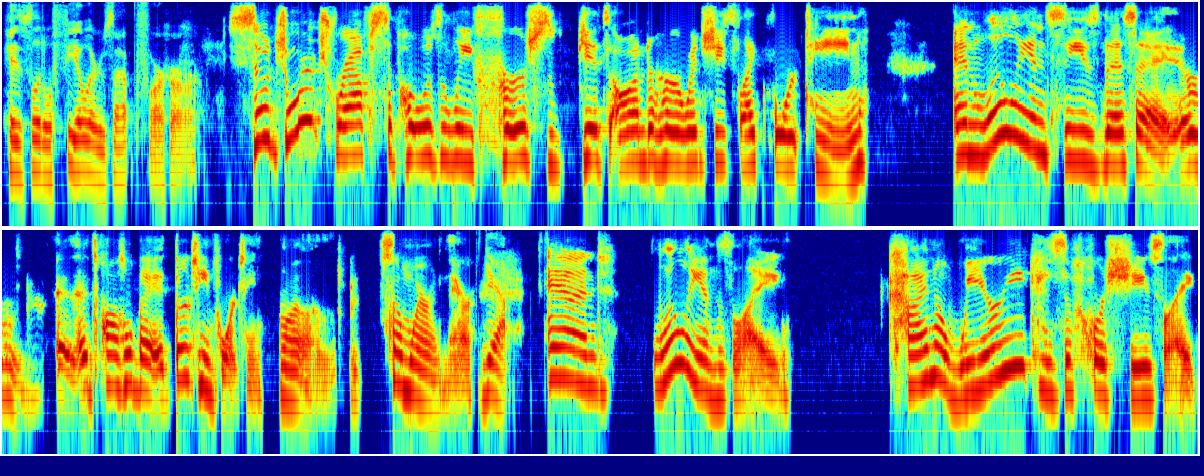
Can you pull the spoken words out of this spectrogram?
his little feelers up for her? So george raft supposedly first gets onto her when she's like 14 and lillian sees this uh, or it's possible but 13 14 well, somewhere in there. Yeah. And Lillian's like, kind of weary because, of course, she's like,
